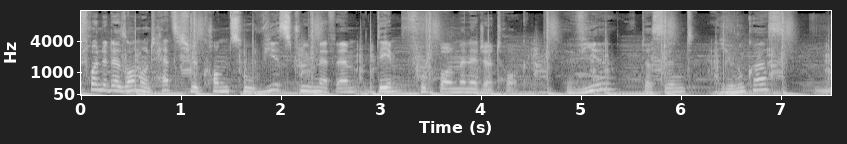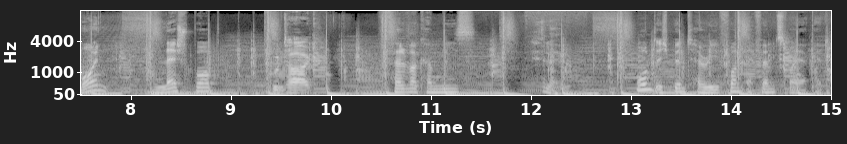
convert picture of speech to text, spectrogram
Freunde der Sonne und herzlich willkommen zu Wir Streamen FM, dem Football Manager Talk. Wir, das sind Junukas. Moin. Lashbob. Guten Tag. Felva Kamis. Hello. Und ich bin Terry von FM Zweierkette.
